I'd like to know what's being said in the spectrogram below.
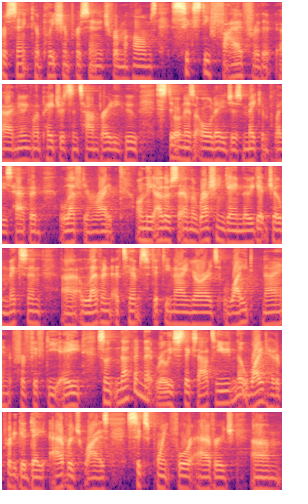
percent completion percentage for Mahomes, 65 for the uh, New England Patriots and Tom Brady, who still in his old age is making plays happen left and right. On the other side, on the rushing game, though, you get Joe Mixon, uh, 11 attempts, 59 yards, White, 9 for 58. So nothing that really sticks out to you, even though White had a pretty good day average wise, 6.4 average. Um,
